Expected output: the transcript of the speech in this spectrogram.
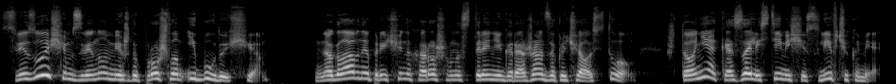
связующим звеном между прошлым и будущим. Но главная причина хорошего настроения горожан заключалась в том, что они оказались теми счастливчиками,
